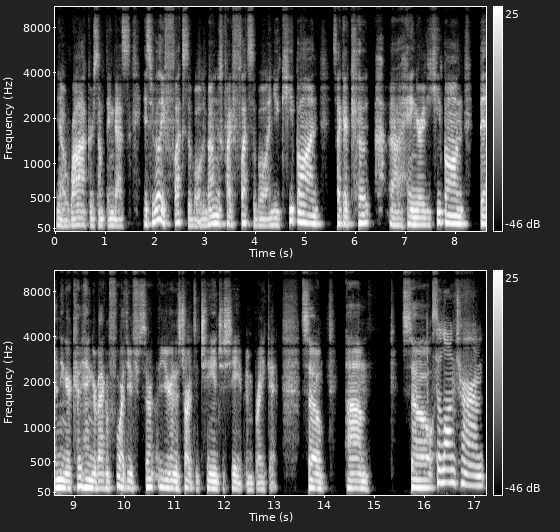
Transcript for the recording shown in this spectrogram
you know, rock or something that's it's really flexible. The bone is quite flexible, and you keep on. It's like a coat uh, hanger. If you keep on bending a coat hanger back and forth, you're cer- you're going to start to change the shape and break it. So, um, so so long term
